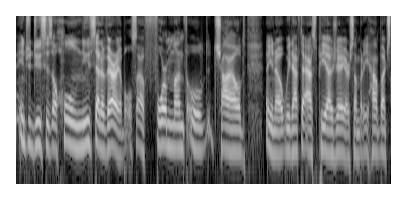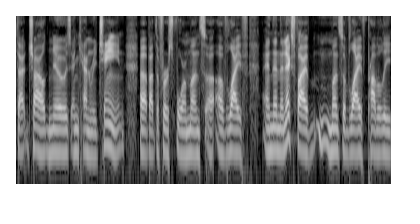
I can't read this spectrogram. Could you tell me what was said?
introduces a whole new set of variables. A four month old child, you know, we'd have to ask Piaget or somebody how much that child knows and can retain uh, about the first four months uh, of life. And then the next five months of life probably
